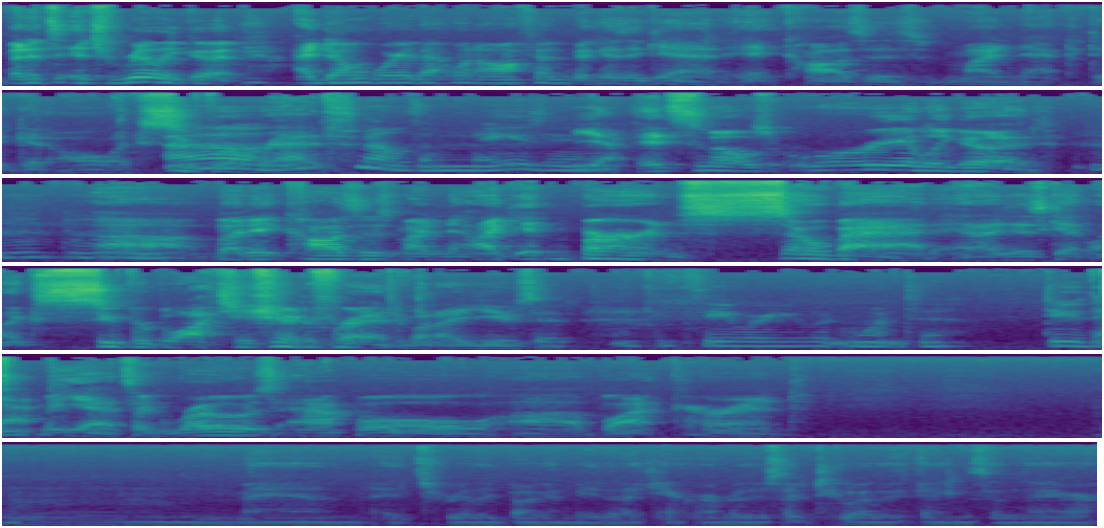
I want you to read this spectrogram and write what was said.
but it's it's really good. I don't wear that one often because again, it causes my neck to get all like super oh, red. that smells amazing. Yeah, it smells really good. Mhm. Uh, but it causes my neck like it burns so bad, and I just get like super blotchy and red when I use it. I can see where you wouldn't want to do that. But yeah, it's like rose, apple, uh, black currant. Mm, man, it's really bugging me that I can't remember. There's like two other things in there.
